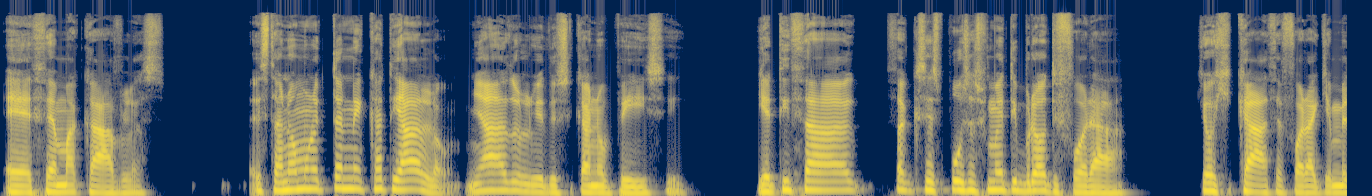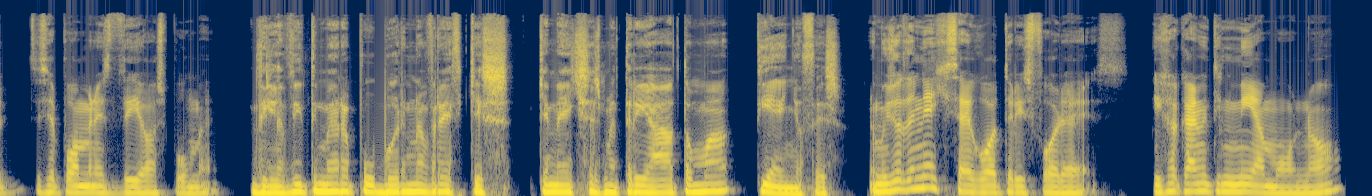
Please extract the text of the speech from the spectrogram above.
ε, θέμα κάβλας. Αισθανόμουν ότι ήταν κάτι άλλο. Μια άλλη είδους ικανοποίηση. Γιατί θα, θα ξεσπούσα, ας πούμε, την πρώτη φορά και όχι κάθε φορά και με τις επόμενες δύο, ας πούμε. Δηλαδή τη μέρα που μπορεί να βρέθηκες και να έχεις με τρία άτομα, τι ένιωθες; Νομίζω δεν έχεις εγώ τρεις φορές. Είχα κάνει την μία μόνο.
